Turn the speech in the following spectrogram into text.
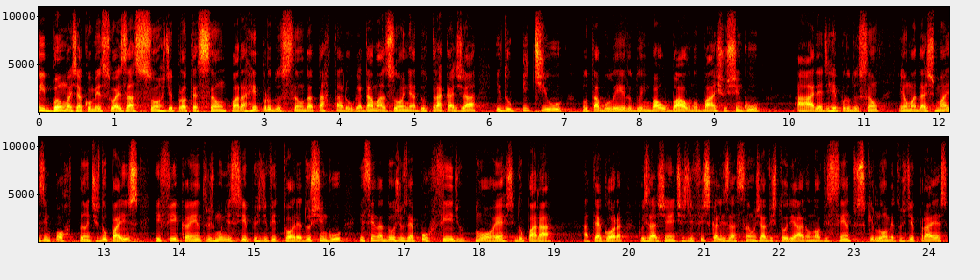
O IBAMA já começou as ações de proteção para a reprodução da tartaruga da Amazônia, do Tracajá e do Pitiu, no tabuleiro do Embaubal, no Baixo Xingu. A área de reprodução é uma das mais importantes do país e fica entre os municípios de Vitória do Xingu e Senador José Porfírio, no oeste do Pará. Até agora, os agentes de fiscalização já vistoriaram 900 quilômetros de praias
